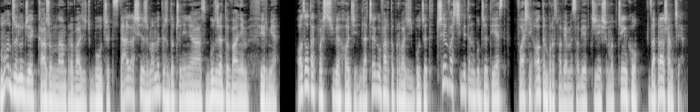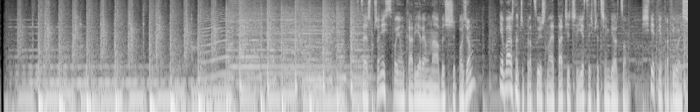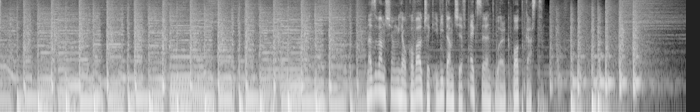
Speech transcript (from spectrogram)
Mądrzy ludzie każą nam prowadzić budżet. Zdarza się, że mamy też do czynienia z budżetowaniem w firmie. O co tak właściwie chodzi? Dlaczego warto prowadzić budżet? Czym właściwie ten budżet jest? Właśnie o tym porozmawiamy sobie w dzisiejszym odcinku. Zapraszam Cię. Chcesz przenieść swoją karierę na wyższy poziom? Nieważne, czy pracujesz na etacie, czy jesteś przedsiębiorcą. Świetnie trafiłeś. Nazywam się Michał Kowalczyk i witam Cię w Excellent Work Podcast.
